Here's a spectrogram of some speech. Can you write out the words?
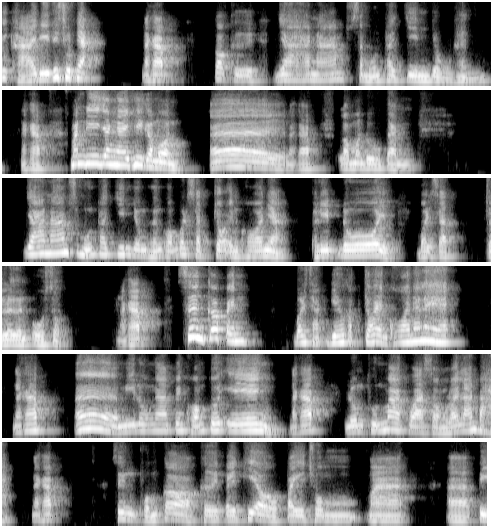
ที่ขายดีที่สุดเนี่ยนะครับ ก็คือยาน้ำสมุนไพรจีนหยงเหิงนะครับ มันดียังไงพี่กมลเออนะครับ เรามาดูกัน ยาน้ำสมุนไพรจีนหยงเหิงของบริษัทจอแอนคอเนี่ยผลิตโดยบริษัทเจริญโอสถนะครับ ซึ่งก็เป็นบริษัทเดียวกับจอแอนคอนั่นแหละนะครับเออมีโรงงานเป็นของตัวเองนะครับ ลงทุนมากกว่า 200 ล้านบาทนะครับ ซึ่งผมก็เคยไปเที่ยวไปชมมาปี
